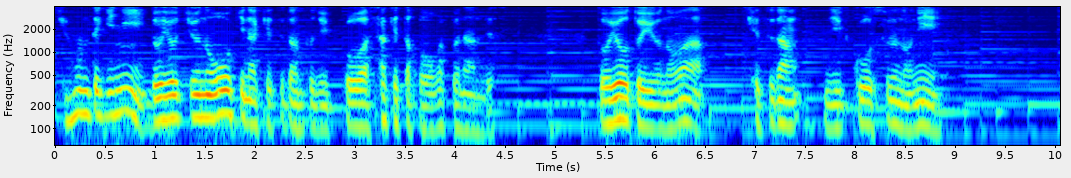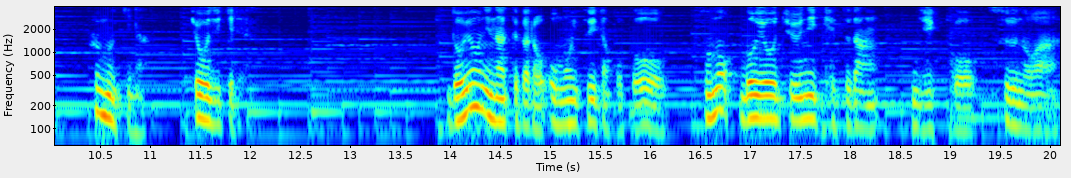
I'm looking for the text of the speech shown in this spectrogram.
基本的に土曜中の大きな決断と実行は避けた方が無難です。土曜というのは決断、実行するのに不向きな強時期です。土曜になってから思いついたことをその土曜中に決断、実行するのは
